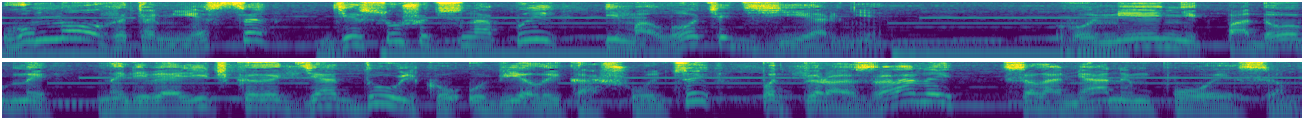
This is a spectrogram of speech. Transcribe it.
Гумно гэта месца, дзе сушаць снапы і малоцяць зерні. Гуменнік падобны на невялічкага дзядульку ў белай кашульцы пад перазанай саламяным поясам.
